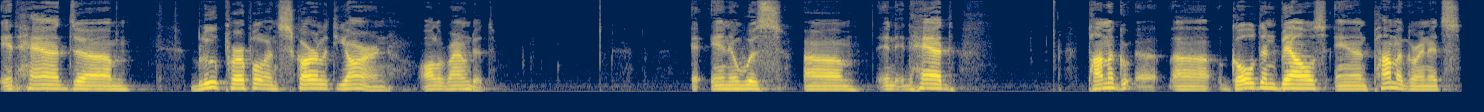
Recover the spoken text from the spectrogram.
it had um, blue, purple, and scarlet yarn all around it. And it was, um, and it had pomegr- uh, uh, golden bells and pomegranates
